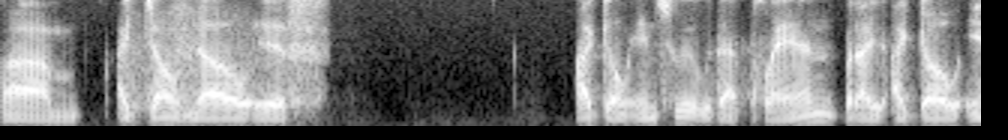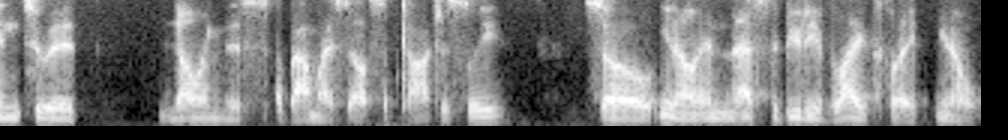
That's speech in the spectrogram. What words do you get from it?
Um, I don't know if I go into it with that plan, but I, I go into it knowing this about myself subconsciously. So, you know, and that's the beauty of life. Like, you know,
